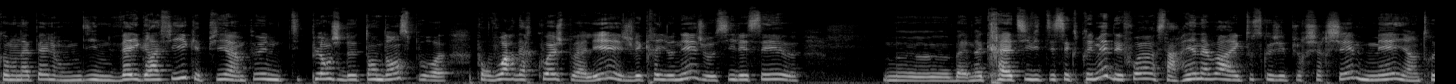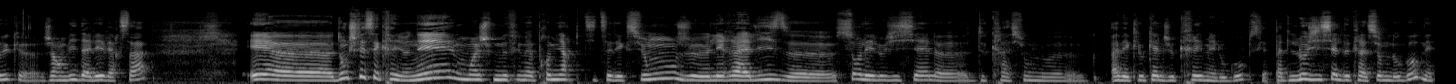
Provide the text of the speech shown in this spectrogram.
comme on appelle, on me dit une veille graphique, et puis un peu une petite planche de tendance pour, euh, pour voir vers quoi je peux aller. Je vais crayonner, je vais aussi laisser me, bah, ma créativité s'exprimer. Des fois, ça n'a rien à voir avec tout ce que j'ai pu rechercher, mais il y a un truc, j'ai envie d'aller vers ça. Et euh, donc je fais ces crayonnés, moi je me fais ma première petite sélection, je les réalise euh, sur les logiciels euh, de création de, avec lesquels je crée mes logos, parce qu'il n'y a pas de logiciel de création de logos, mais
